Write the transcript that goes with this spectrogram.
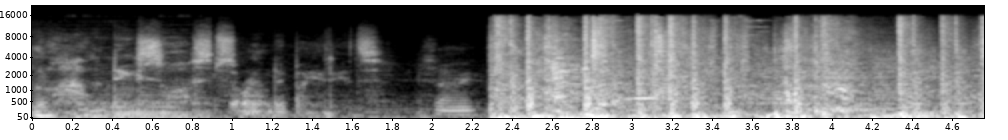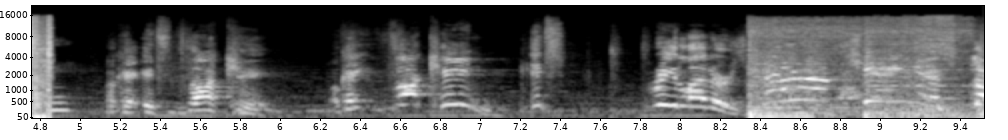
little hollandaise sauce, surrounded by idiots. Sorry. Okay, it's the king. Okay, the king. It's three letters. The king is the.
